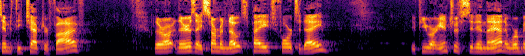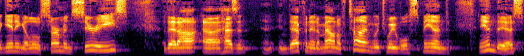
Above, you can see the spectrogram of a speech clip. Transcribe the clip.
Timothy chapter 5. There, are, there is a sermon notes page for today. If you are interested in that, and we're beginning a little sermon series that I, uh, has an indefinite amount of time, which we will spend in this.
